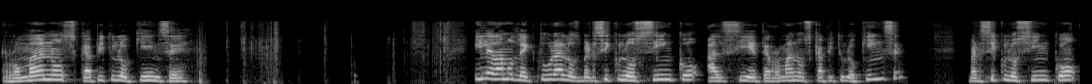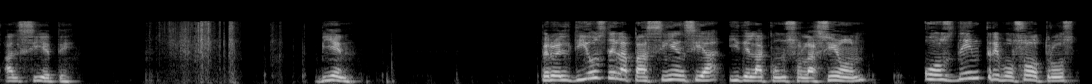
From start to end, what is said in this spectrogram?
Romanos capítulo 15. Y le damos lectura a los versículos 5 al 7. Romanos capítulo 15, versículos 5 al 7. Bien. Pero el Dios de la paciencia y de la consolación os dé entre vosotros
